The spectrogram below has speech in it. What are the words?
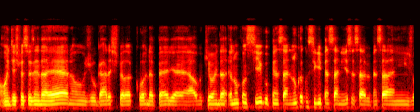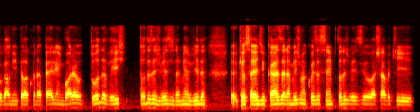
onde as pessoas ainda eram julgadas pela cor da pele é algo que eu ainda eu não consigo pensar, nunca consegui pensar nisso, sabe? Pensar em julgar alguém pela cor da pele, embora eu toda vez, todas as vezes da minha vida que eu saía de casa era a mesma coisa sempre, todas as vezes eu achava que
